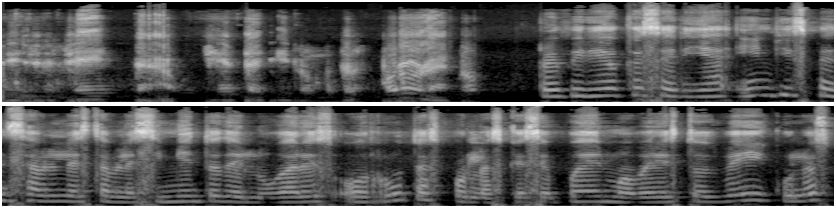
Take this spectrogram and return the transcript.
de 60 80 kilómetros por hora, ¿no? Refirió que sería indispensable el establecimiento de lugares o rutas por las que se pueden mover estos vehículos,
